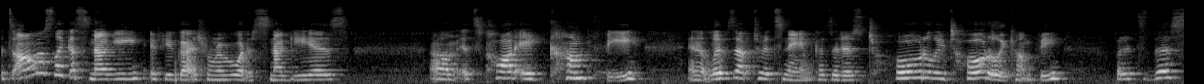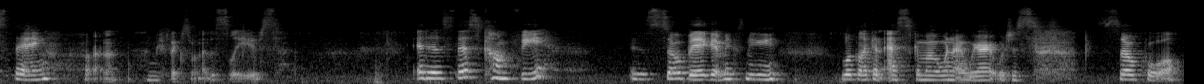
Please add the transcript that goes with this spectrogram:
it's almost like a Snuggie, if you guys remember what a Snuggie is. Um, it's called a Comfy, and it lives up to its name because it is totally, totally comfy. But it's this thing, hold on, let me fix one of the sleeves. It is this comfy. It is so big, it makes me look like an Eskimo when I wear it, which is so cool.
